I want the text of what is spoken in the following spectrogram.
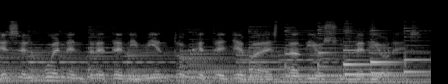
Es el buen entretenimiento que te lleva a estadios superiores.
